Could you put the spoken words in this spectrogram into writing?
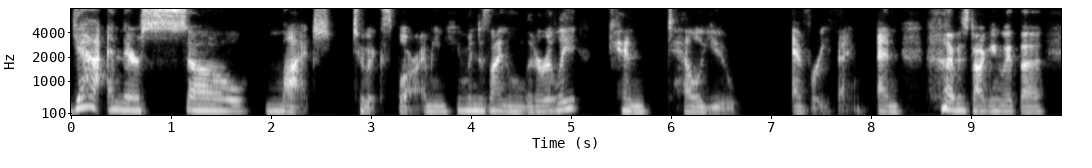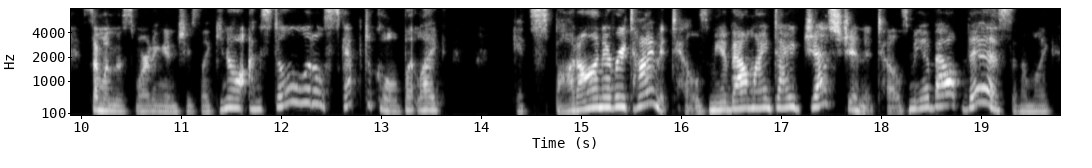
Yeah. And there's so much to explore. I mean, human design literally can tell you everything. And I was talking with uh, someone this morning and she's like, you know, I'm still a little skeptical, but like it's spot on every time. It tells me about my digestion, it tells me about this. And I'm like,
